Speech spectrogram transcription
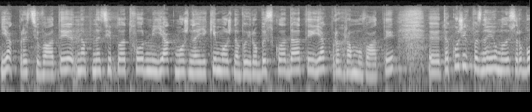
як працювати на, на цій платформі, як можна, які можна вироби складати, як програмувати. Е, Також їх познайомили з роботою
